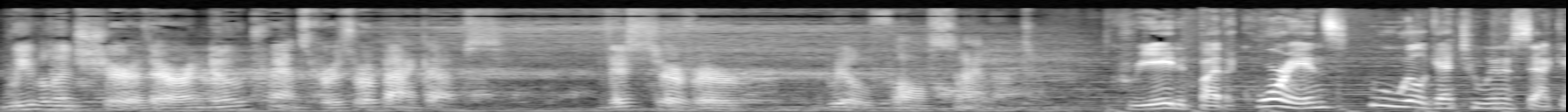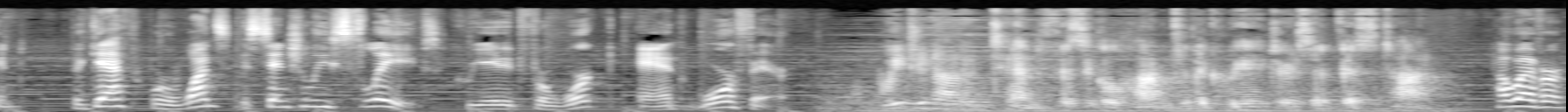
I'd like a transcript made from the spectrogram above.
We will ensure there are no transfers or backups. This server will fall silent. Created by the Quarians, who we'll get to in a second, the Geth were once essentially slaves created for work and warfare. We do not intend physical harm to the creators at this time. However,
